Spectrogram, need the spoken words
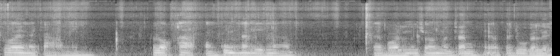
ช่วยในการ ลอกภาพของกุ้งนั่นเองนะครับแต่บอลมันช้อนเหมือนกันเดี๋ยวไปดูกันเลย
